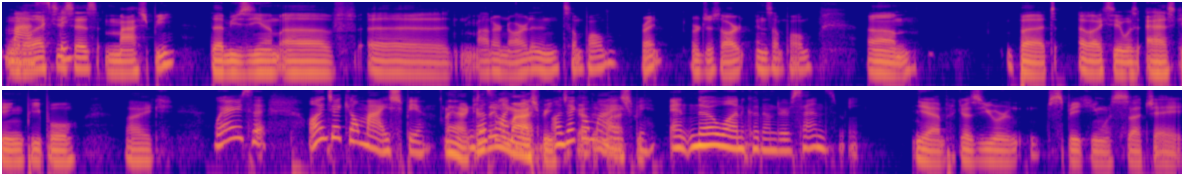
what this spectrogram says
what Alexia says MASP, the Museum of uh, Modern Art in São Paulo, right? Or just art in São Paulo. Um, but Alexia was asking people like, Where is it? Onde é que é o MASP? "Yeah, Just cadê o like MASP? that. Onde é que é o MASP? And no one could understand me. Yeah, because you were speaking with such a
